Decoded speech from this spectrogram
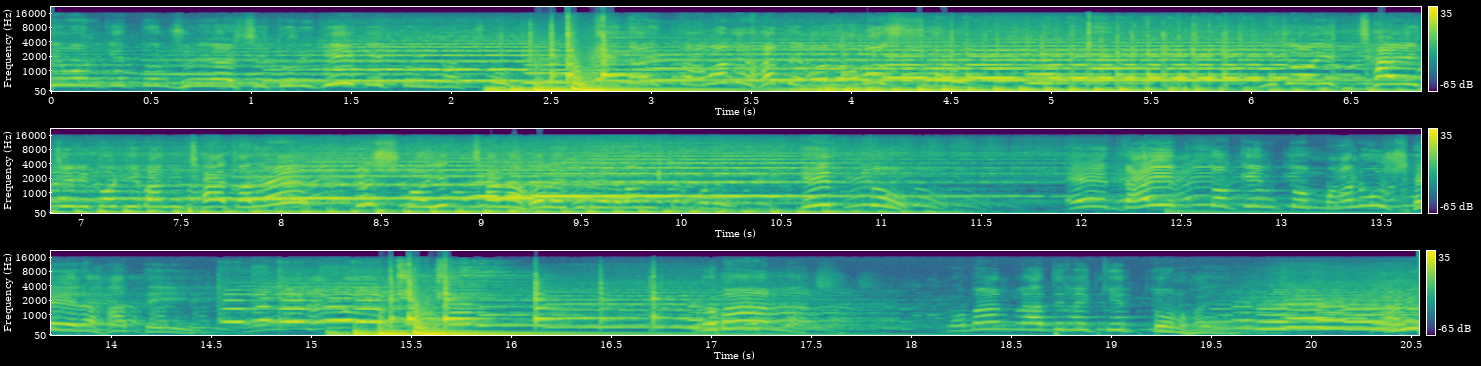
জীবন কীর্তন শুনে আসছি, তুমি কি কীর্তন গাচ্ছ? দায়িত্ব আমাদের হাতে বলো নিজ ইচ্ছায় কোটি বাঞ্ছা করে, কৃষ্ণ ইচ্ছা না হলে জীবের বাঞ্ছা করে। কিন্তু এই দায়িত্ব কিন্তু মানুষের হাতে। প্রমাণ প্রমাণ না দিলে কীর্তন হয় আমি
